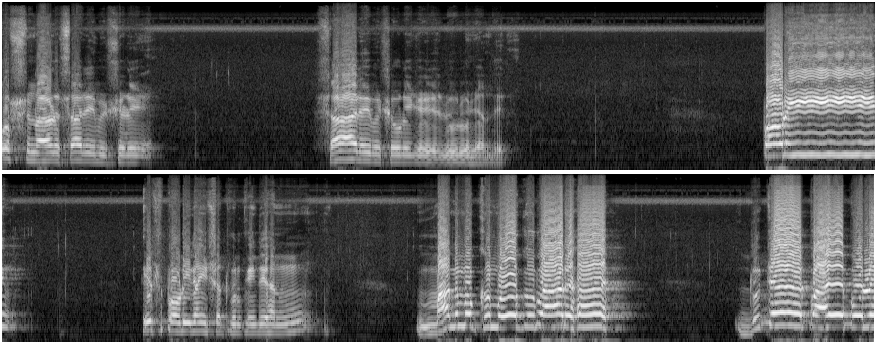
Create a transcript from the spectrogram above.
ਉਸ ਨਾਲ ਸਾਰੇ ਵਿਛੜੇ, ਸਾਰੇ ਵਿਛੋੜੇ ਜਿਹੜੇ ਦੂਰ ਹੋ ਜਾਂਦੇ ਨੇ। ਪੌੜੀ, ਇਸ ਪੌੜੀ ਰਾਹੀਂ ਸਤਿਗੁਰੂ ਕਹਿੰਦੇ ਹਨ ਮਨ ਮੁਖ ਮੋਗ ਵਾਰ ਹੈ, ਦੂਜੇ ਪਾਏ ਬੋਲੇ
